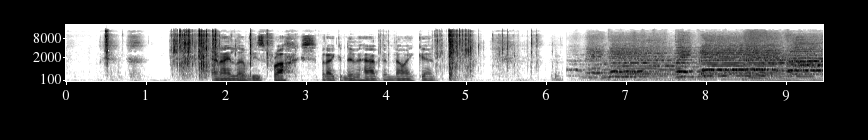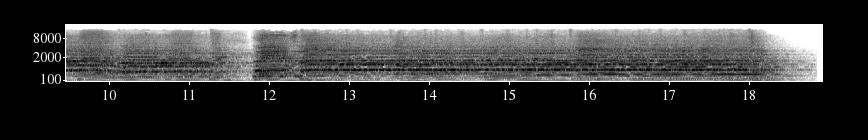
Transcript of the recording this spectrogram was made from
And I love these frogs, but I could never have them. Now I can.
